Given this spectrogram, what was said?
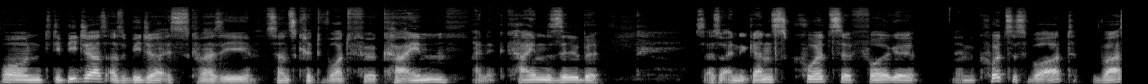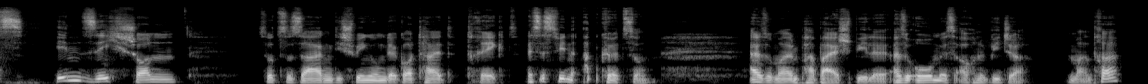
Und die Bijas, also Bija ist quasi Sanskrit-Wort für Keim, eine Keimsilbe. Ist also eine ganz kurze Folge, ein kurzes Wort, was in sich schon sozusagen die Schwingung der Gottheit trägt. Es ist wie eine Abkürzung. Also mal ein paar Beispiele. Also Om ist auch eine Bija-Mantra.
